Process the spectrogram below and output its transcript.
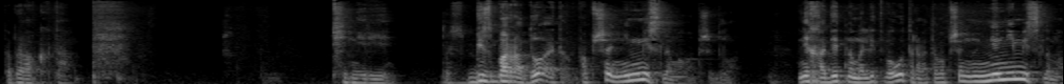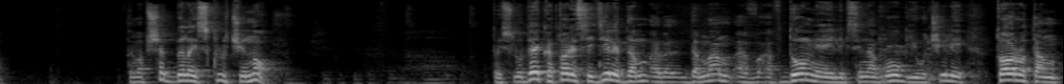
Это было как-то тинери. То есть без бороду это вообще немыслимо вообще было. Не ходить на молитву утром, это вообще не, немыслимо. Это вообще было исключено. То есть людей, которые сидели дом, домам в, в доме или в синагоге, учили Тору там,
